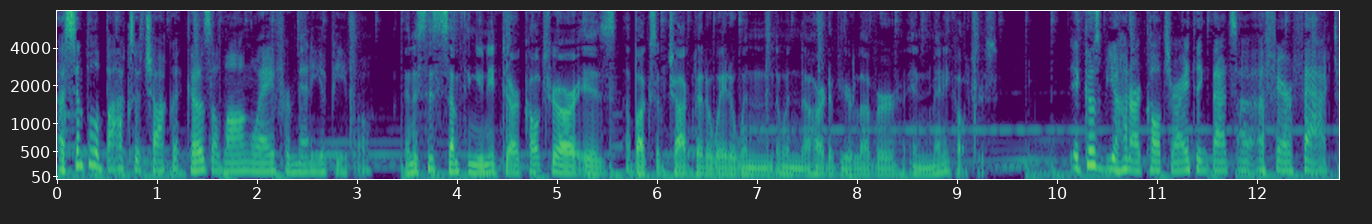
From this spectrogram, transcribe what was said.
A simple box of chocolate goes a long way for many a people. And is this something unique to our culture, or is a box of chocolate a way to win win the heart of your lover in many cultures? It goes beyond our culture. I think that's a, a, fair fact.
